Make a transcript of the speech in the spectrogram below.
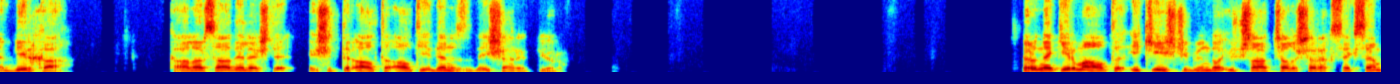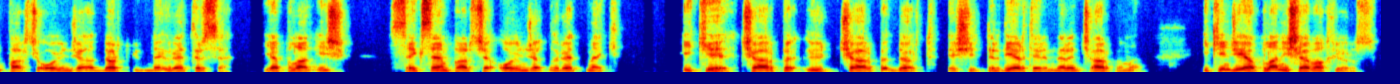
1K. K'lar sadeleşti. Eşittir 6. 6'yı denizde işaretliyorum. Örnek 26. İki işçi günde 3 saat çalışarak 80 parça oyuncağı 4 günde üretirse yapılan iş 80 parça oyuncak üretmek. 2 çarpı 3 çarpı 4 eşittir. Diğer terimlerin çarpımı. İkinci yapılan işe bakıyoruz.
